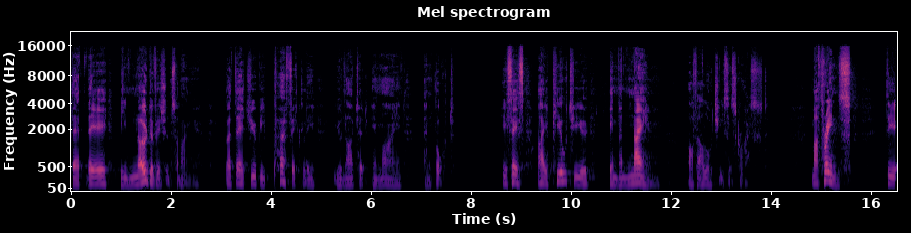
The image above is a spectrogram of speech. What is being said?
that there be no divisions among you, but that you be perfectly united in mind and thought." He says, "I appeal to you in the name of our Lord Jesus Christ. My friends, the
